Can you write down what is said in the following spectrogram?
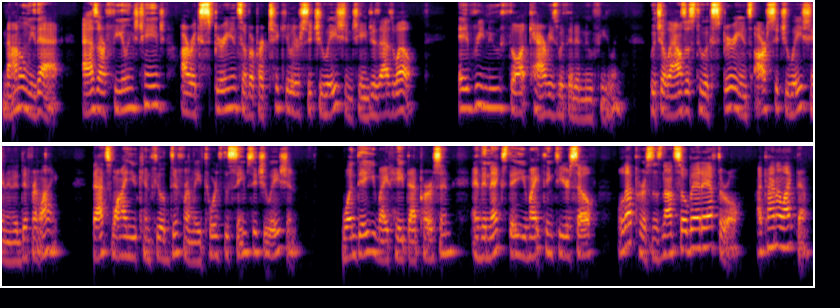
Not only that, as our feelings change, our experience of a particular situation changes as well. Every new thought carries with it a new feeling, which allows us to experience our situation in a different light. That's why you can feel differently towards the same situation. One day you might hate that person, and the next day you might think to yourself, well, that person's not so bad after all. I kind of like them.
